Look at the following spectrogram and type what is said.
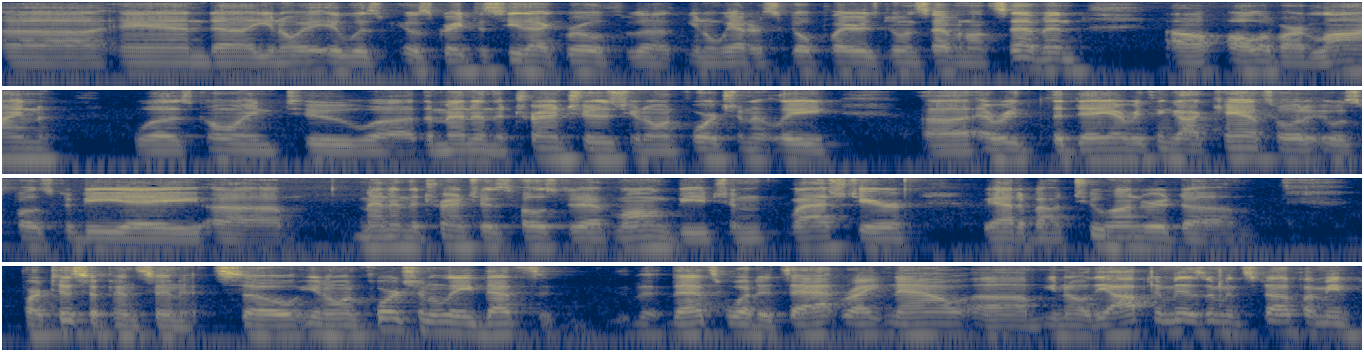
uh, and uh, you know it, it, was it was great to see that growth. Uh, you know we had our skill players doing seven on seven. Uh, all of our line was going to uh, the men in the trenches. You know, unfortunately, uh, every the day everything got canceled, it was supposed to be a men in the trenches hosted at Long Beach, and last year we had about 200 um, participants in it. So you know, unfortunately, that's that's what it's at right now. Um, you know, the optimism and stuff. I mean,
